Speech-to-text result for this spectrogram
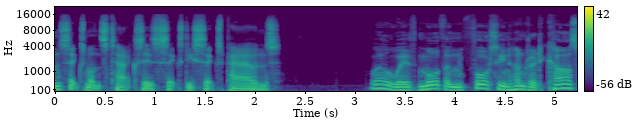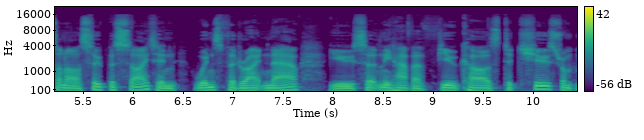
and six months' tax is £66. Well, with more than 1,400 cars on our super site in Winsford right now, you certainly have a few cars to choose from.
